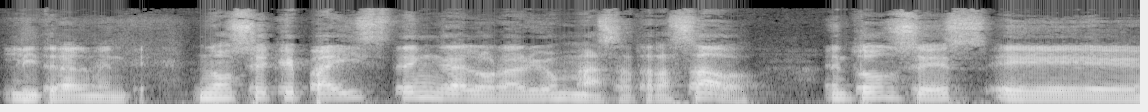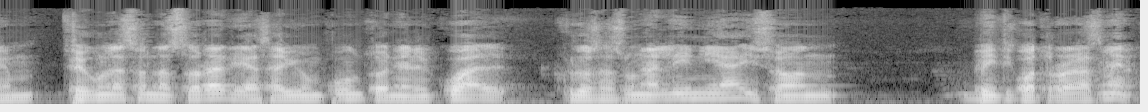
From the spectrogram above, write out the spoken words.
Literalmente. No sé qué país tenga el horario más atrasado. Entonces, eh, según las zonas horarias, hay un punto en el cual cruzas una línea y son 24 horas menos.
